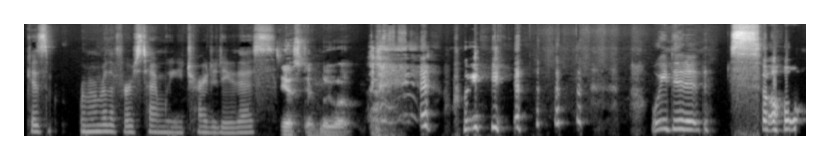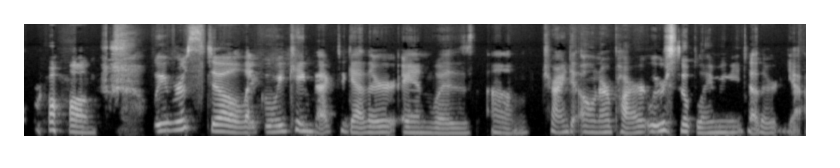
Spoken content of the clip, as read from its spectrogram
because remember the first time we tried to do this? yes it blew up we we did it so wrong. We were still like when we came back together and was um trying to own our part, we were still blaming each other. Yeah,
